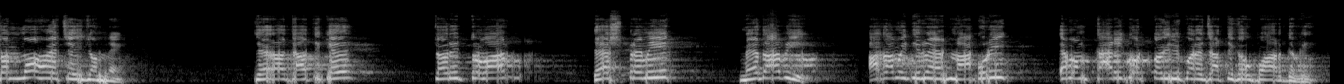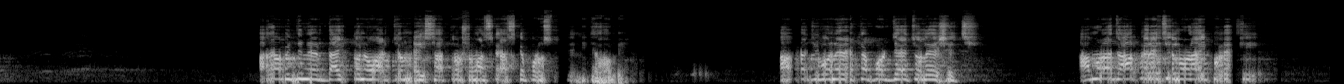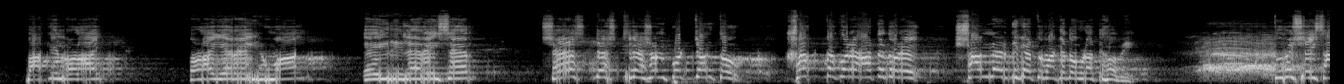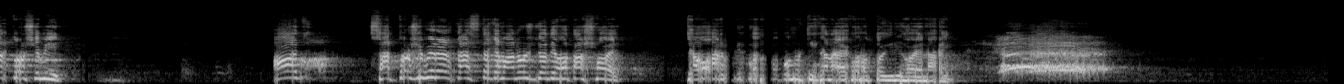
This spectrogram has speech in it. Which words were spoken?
জন্ম হয়েছে এই জন্যে। যারা জাতিকে চরিত্রবান, দেশপ্রেমিক, মেধাবী, আগামী দিনের নাগরিক এবং কারিগর তৈরি করে জাতিকে উপহার দেবে। আগামী দিনের দায়িত্ব নেওয়ার জন্য এই ছাত্র সমাজকে আজকে প্রস্তুতি নিতে হবে। আমরা জীবনের একটা পর্যায়ে চলে এসেছি। আমরা যা পেরেছি লড়াই করেছি। বাকি লড়াই, লড়াইয়ের এই রুমাল এই রিলে রেসের শেষ ডেস্টিনেশন পর্যন্ত শক্ত করে হাতে ধরে সামনের দিকে তোমাকে দৌড়াতে হবে। তুমি সেই ছাত্র শিবির। আজ ছাত্র শিবিরের কাছ থেকে মানুষ যদি হতাশ হয়, যাওয়ার বিকল্প কোনো ঠিকানা এখনও তৈরি হয় নাই।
